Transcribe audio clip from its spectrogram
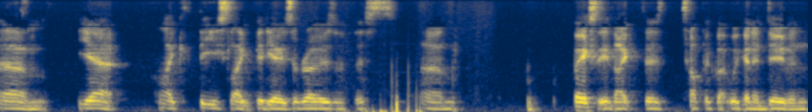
um, yeah, like these like videos arose of this, um, basically like the topic that we're gonna do, and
